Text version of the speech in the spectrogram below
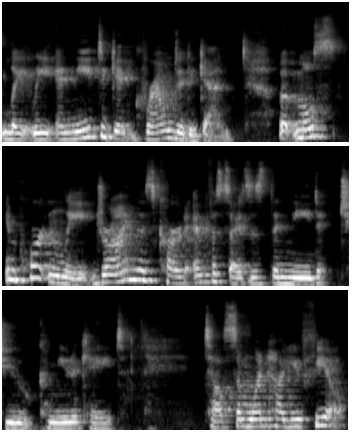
lately and need to get grounded again. But most importantly, drawing this card emphasizes the need to communicate. Tell someone how you feel.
